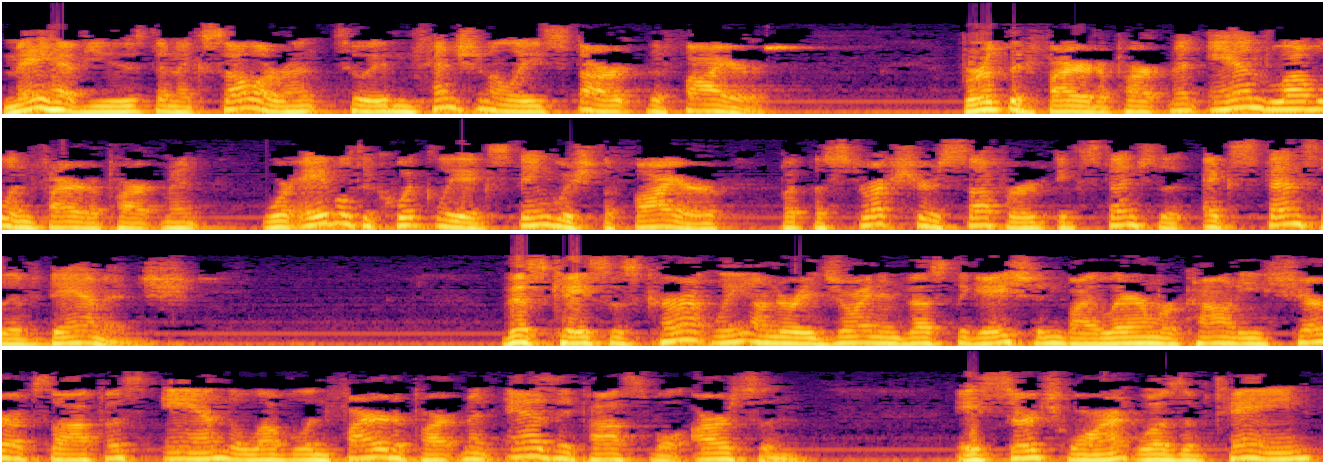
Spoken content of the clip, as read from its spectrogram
may have used an accelerant to intentionally start the fire. Berthoud Fire Department and Loveland Fire Department were able to quickly extinguish the fire, but the structure suffered extensive, extensive damage. This case is currently under a joint investigation by Larimer County Sheriff's Office and the Loveland Fire Department as a possible arson. A search warrant was obtained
